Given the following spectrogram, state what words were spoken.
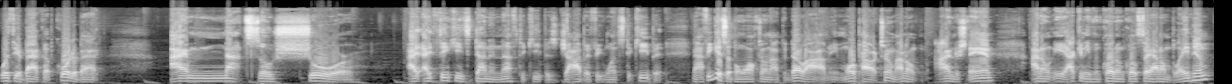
with your backup quarterback, I'm not so sure. I, I, think he's done enough to keep his job if he wants to keep it. Now, if he gets up and walks on out the door, I, I mean, more power to him. I don't. I understand. I don't. I can even quote unquote say I don't blame him.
